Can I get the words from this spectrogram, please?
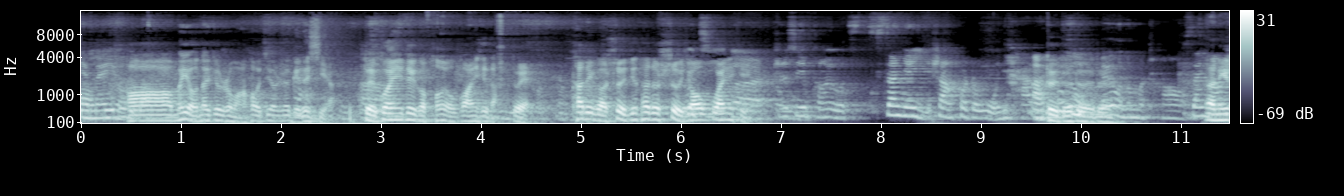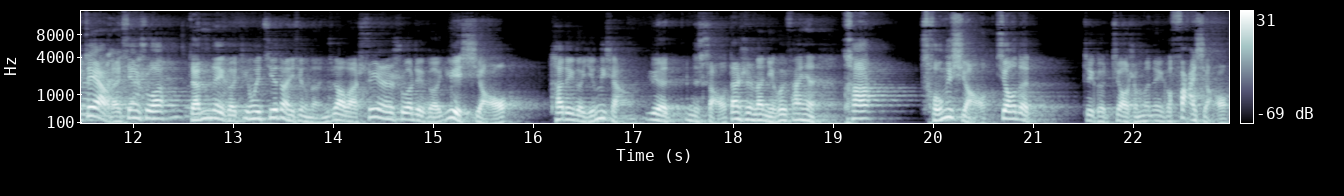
也没有。啊，没有，那就是往后接着给他写。对，关于这个朋友关系的，对他这个涉及他的社交关系。知心朋友。三年以上或者五年，对对对对，没有那么长。啊，你这样的先说，咱们这个因为阶段性的，你知道吧？虽然说这个越小，它这个影响越少，但是呢，你会发现他从小教的这个叫什么那个发小，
